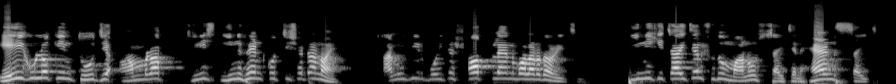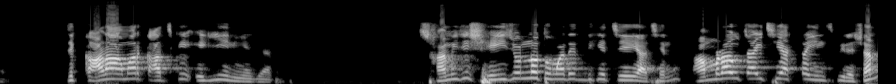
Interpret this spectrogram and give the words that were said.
এইগুলো কিন্তু যে আমরা জিনিস ইনভেন্ট করছি সেটা নয়। স্বামীজির বইতে সব প্ল্যান বলার রয়েছে তিনি কি চাইছেন? শুধু মানুষ চাইছেন হ্যান্ডস চাইছেন। যে কারা আমার কাজকে এগিয়ে নিয়ে যাবে। স্বামীজি সেই জন্য তোমাদের দিকে চেয়ে আছেন। আমরাও চাইছি একটা ইন্সপিরেশন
